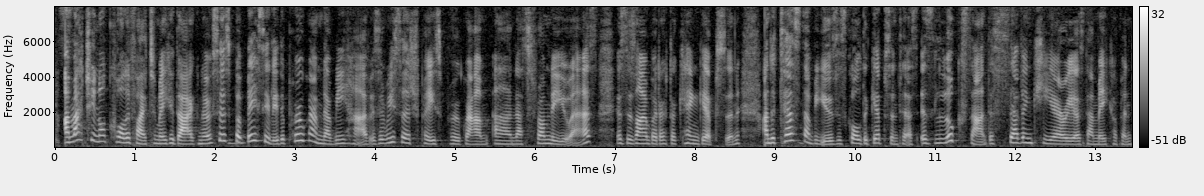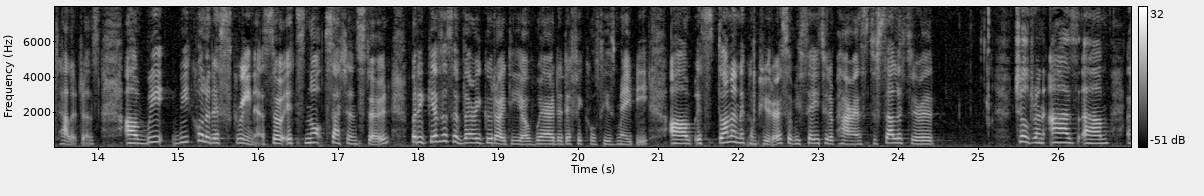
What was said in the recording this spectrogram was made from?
is? I'm actually not qualified to make a diagnosis, but basically the program that we have is a research-based program uh, that's from the US. It's designed by Dr. Ken Gibson. And the test that we use is called the Gibson test. It looks at the seven key areas that make up intelligence. Uh, we, we call it a screener, so it's not set in stone, but it gives us a very good idea of where the difficulties may be. Um, it's done on a computer, so we say to the parents to sell it to children as um, a-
